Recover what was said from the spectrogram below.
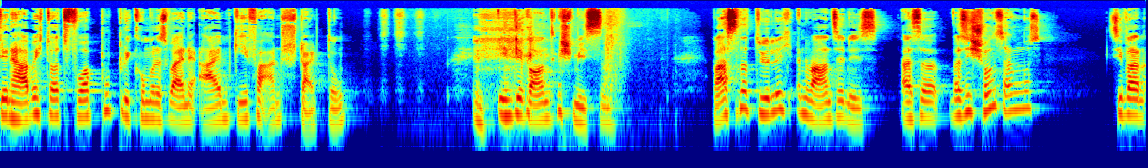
den habe ich dort vor Publikum, und das war eine AMG-Veranstaltung, in die Wand geschmissen. Was natürlich ein Wahnsinn ist. Also, was ich schon sagen muss, sie waren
